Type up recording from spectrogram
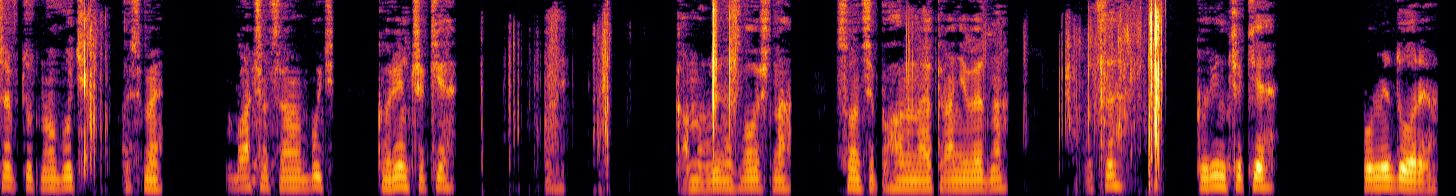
Це тут, мабуть, ось ми бачимо, це, мабуть, корінчики. Камеру не зловиш на сонці погано на екрані видно. Оце корінчики помідори.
